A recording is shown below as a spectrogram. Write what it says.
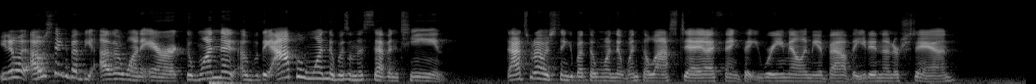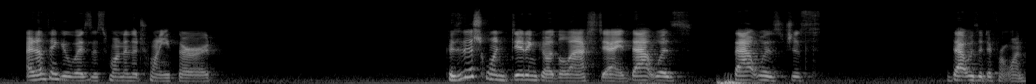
You know what? I was thinking about the other one, Eric. The one that, uh, the Apple one that was on the 17th. That's what I was thinking about the one that went the last day, I think, that you were emailing me about that you didn't understand. I don't think it was this one on the 23rd. Because this one didn't go the last day. That was, that was just, that was a different one.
